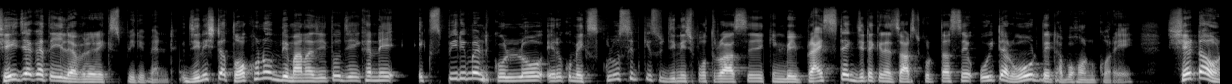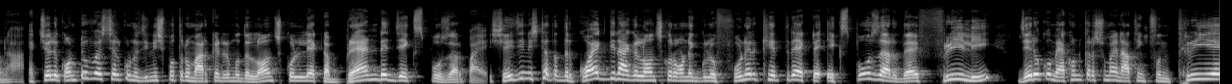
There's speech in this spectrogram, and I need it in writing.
সেই জায়গাতে এই লেভেলের এক্সপেরিমেন্ট জিনিসটা তখন অবধি মানা যেত যে এখানে এক্সপেরিমেন্ট করল এরকম এক্সক্লুসিভ কিছু জিনিসপত্র আছে কিংবা এই প্রাইস ট্যাগ যেটা কিনা চার্জ করতে আছে ওইটার ওর এটা বহন করে। সেটাও না। অ্যাকচুয়ালি কন্ট্রোভার্সিয়াল কোনো জিনিসপত্র মার্কেটের মধ্যে লঞ্চ করলে একটা ব্র্যান্ডের যে এক্সপোজার পায়, সেই জিনিসটা তাদের কয়েকদিন আগে লঞ্চ করা অনেকগুলো ফোনের ক্ষেত্রে একটা এক্সপোজার দেয় ফ্রিলি যেরকম এখনকার সময় নাথিং ফোন থ্রি এ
